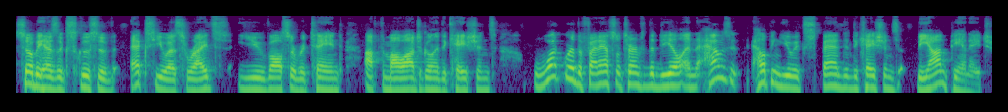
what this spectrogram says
Sobi has exclusive ex US rights. You've also retained ophthalmological indications. What were the financial terms of the deal, and how is it helping you expand indications beyond PNH?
